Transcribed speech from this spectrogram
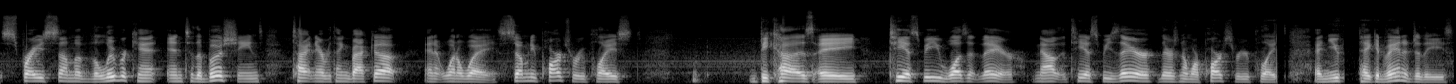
spray some of the lubricant into the bushings tighten everything back up and it went away so many parts were replaced because a TSB wasn't there. Now that the TSB's there, there's no more parts to replace, and you can take advantage of these.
